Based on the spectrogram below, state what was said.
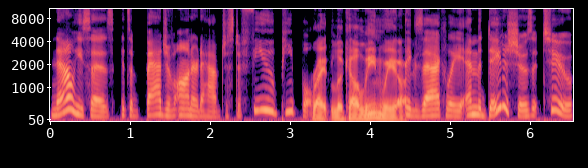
Now he says it's a badge of honor to have just a few people. Right, look how lean we are. Exactly. And the data shows it too.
